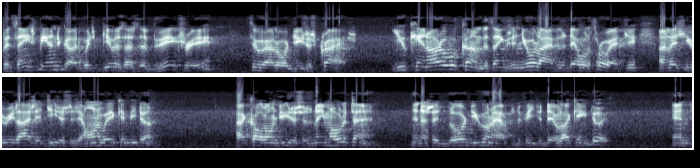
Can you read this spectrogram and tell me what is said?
But thanks be unto God which giveth us the victory through our Lord Jesus Christ. You cannot overcome the things in your life that the devil will throw at you unless you realize that Jesus is the only way it can be done. I call on Jesus' name all the time. And I said, Lord, you're going to have to defeat the devil. I can't do it. And,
